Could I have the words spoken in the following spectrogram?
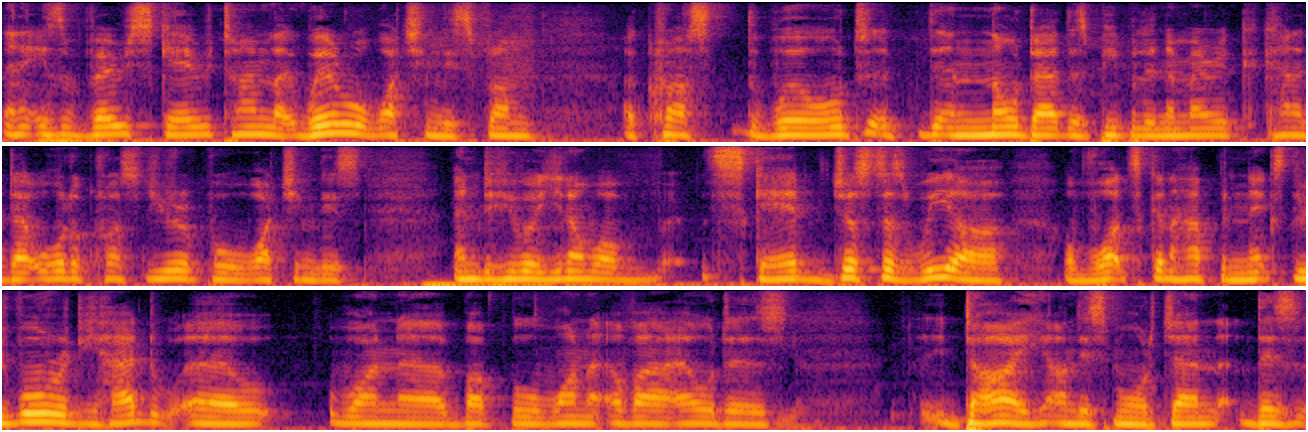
and it is a very scary time. Like we're all watching this from across the world, and no doubt there's people in America, Canada, all across Europe who are watching this, and who are you know what scared just as we are of what's going to happen next. We've already had uh, one uh, Bapu, one of our elders, yeah. die on this morcha, and there's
